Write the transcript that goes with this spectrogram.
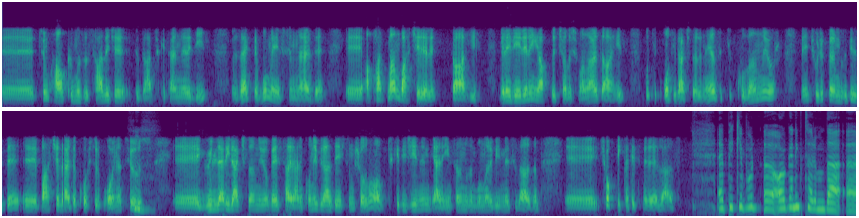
e, tüm halkımızı sadece gıda tüketenleri değil, özellikle bu mevsimlerde e, apartman bahçeleri dahil, belediyelerin yaptığı çalışmalar dahil bu tip ot ilaçları ne yazık ki kullanılıyor ve çocuklarımızı biz de e, bahçelerde koşturup oynatıyoruz. E, güller ilaçlanıyor vesaire. Hani konuyu biraz değiştirmiş oldum ama tüketicinin yani insanımızın bunları bilmesi lazım. E, çok dikkat etmeleri lazım. E, peki bu e, organik tarımda e,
